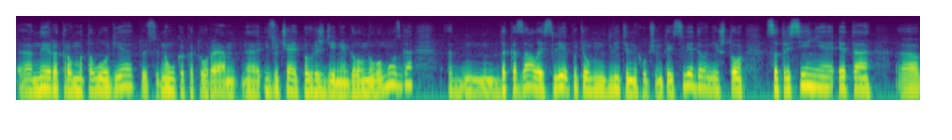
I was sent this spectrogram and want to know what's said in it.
нейротравматология, то есть наука, которая э, изучает повреждения головного мозга, э, доказала путем длительных, в общем-то, исследований, что сотрясение это э,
